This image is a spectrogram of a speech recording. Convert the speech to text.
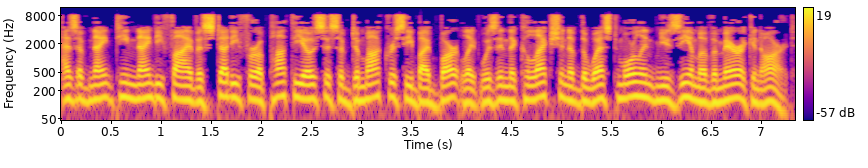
As of 1995, a study for Apotheosis of Democracy by Bartlett was in the collection of the Westmoreland Museum of American Art.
